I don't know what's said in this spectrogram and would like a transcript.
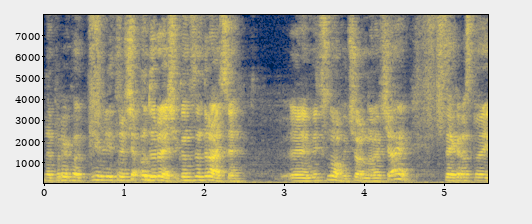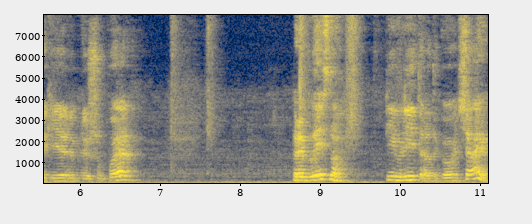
наприклад, пів літра чаю. О, до речі, концентрація е, міцного чорного чаю. Це якраз той, який я люблю, шупуер. Приблизно пів літра такого чаю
